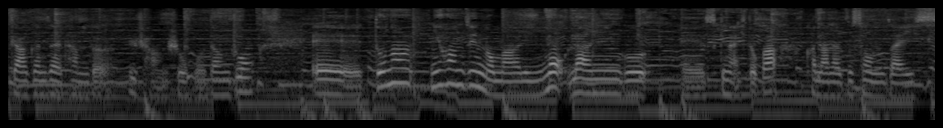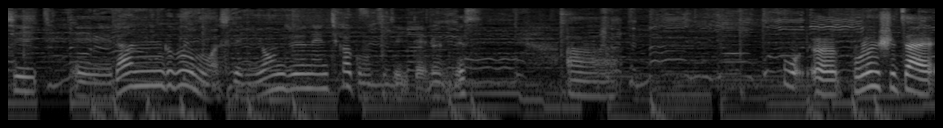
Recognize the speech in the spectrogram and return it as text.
扎根在他们的日常生活当中。えー、どの日本人の周りにもランニング、えー、好きな人が必ず存在し、えー、ランニングブームはすでに40年近くも続いているんです。あ不呃，不论是在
